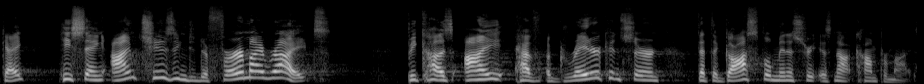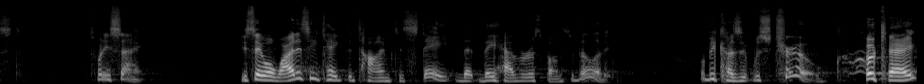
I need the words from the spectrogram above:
Okay? He's saying, I'm choosing to defer my right because I have a greater concern that the gospel ministry is not compromised. That's what he's saying. You say, well, why does he take the time to state that they have a responsibility? Well, because it was true, okay?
